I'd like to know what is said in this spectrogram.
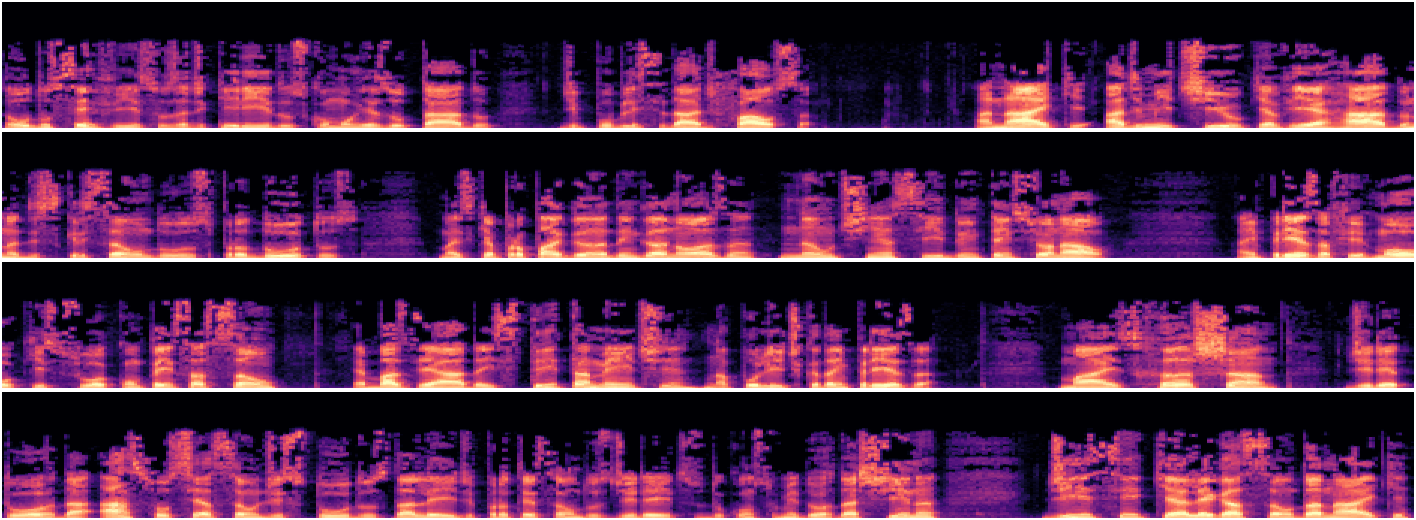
ou dos serviços adquiridos como resultado de publicidade falsa. A Nike admitiu que havia errado na descrição dos produtos, mas que a propaganda enganosa não tinha sido intencional. A empresa afirmou que sua compensação é baseada estritamente na política da empresa. Mas He Shan, diretor da Associação de Estudos da Lei de Proteção dos Direitos do Consumidor da China, disse que a alegação da Nike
